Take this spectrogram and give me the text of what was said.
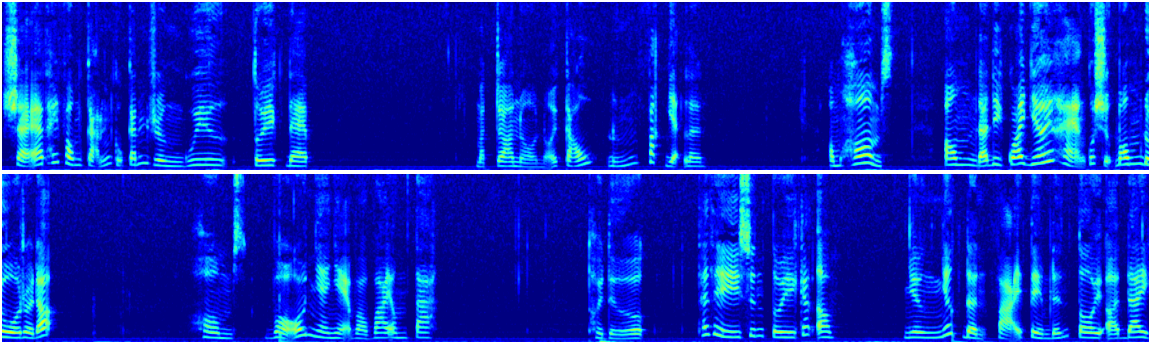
sẽ thấy phong cảnh của cánh rừng Will tuyệt đẹp. McDonald nổi cáu, đứng phát dậy lên. Ông Holmes, ông đã đi quá giới hạn của sự bông đùa rồi đó. Holmes vỗ nhẹ nhẹ vào vai ông ta. Thôi được, thế thì xin tùy các ông. Nhưng nhất định phải tìm đến tôi ở đây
